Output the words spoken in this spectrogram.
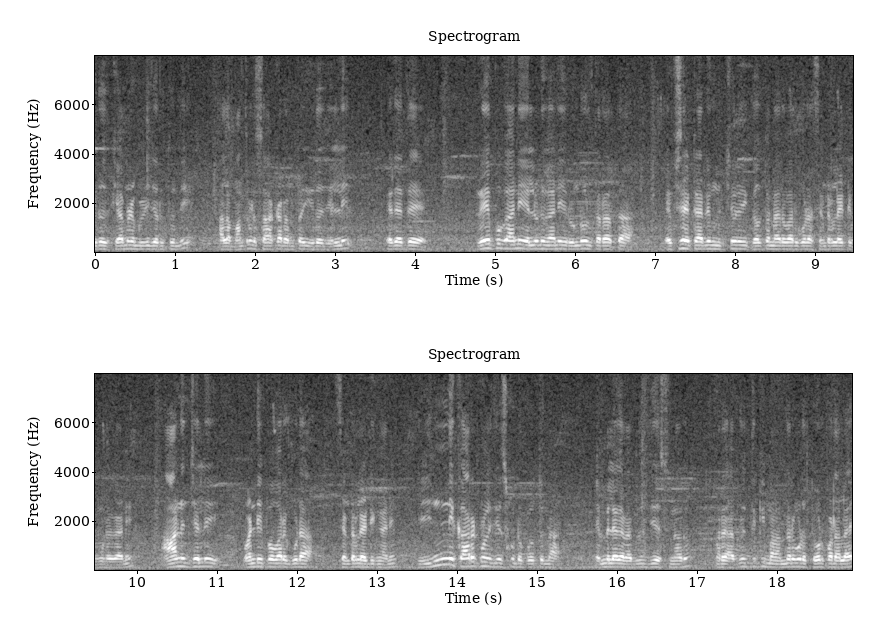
ఈరోజు కేబినెట్ మీటింగ్ జరుగుతుంది అలా మంత్రుల సహకారంతో ఈరోజు వెళ్ళి ఏదైతే రేపు కానీ ఎల్లుండి కానీ రెండు రోజుల తర్వాత వెబ్సైట్ టర్నింగ్ నుంచి వెళ్ళి గౌతమ్ నగర్ వరకు కూడా సెంట్రల్ లైటింగ్ కూడా కానీ ఆ నుంచి వెళ్ళి వన్ డిపో వరకు కూడా సెంట్రల్ లైటింగ్ కానీ ఇన్ని కార్యక్రమాలు చేసుకుంటూ పోతున్న ఎమ్మెల్యే గారు అభివృద్ధి చేస్తున్నారు. మరి అభివృద్ధికి మనందరం కూడా తోడ్పడాలి.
